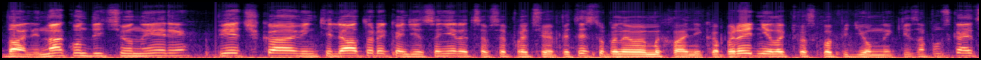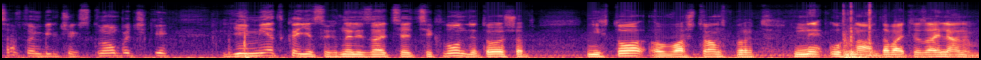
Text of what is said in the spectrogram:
Далі на кондиціонері, печка, вентилятори, кондиціонери це все працює. П'ятиступенева механіка, передні електросклопідйомники. Запускається автомобільчик з кнопочки, є метка, є сигналізація циклон для того, щоб ніхто ваш транспорт не угнав. Давайте заглянемо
